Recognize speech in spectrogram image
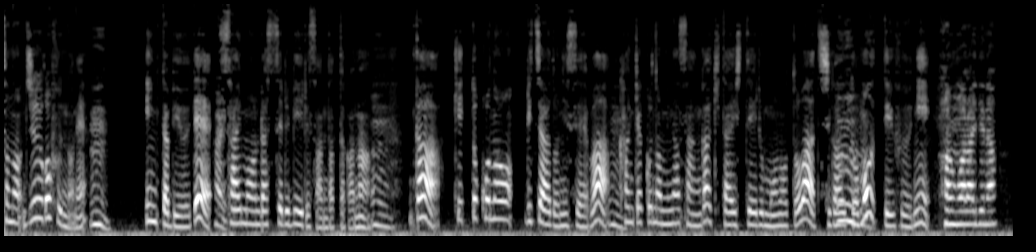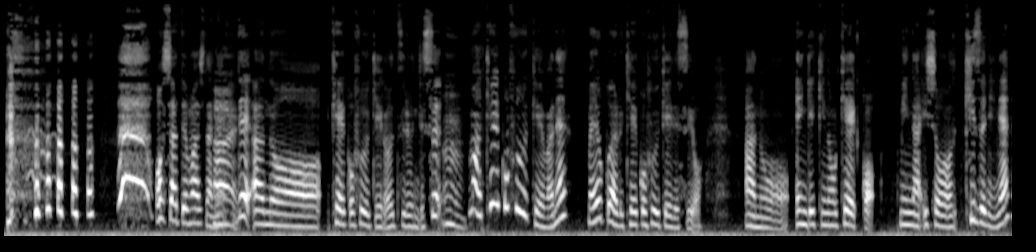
その15分のね、うんインタビューで、はいサイモン・ラッセル・ビールさんだったかな、うんが、きっとこのリチャード2世は、うん観客の皆さんが期待しているものとは違うと思うっていう風に半笑いでな おっしゃってましたね。はいで、あのー稽古風景が映るんです。うんまあ、稽古風景はね、まあ、よくある稽古風景ですよ。あのー演劇の稽古。みんな衣装を着ずにね、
